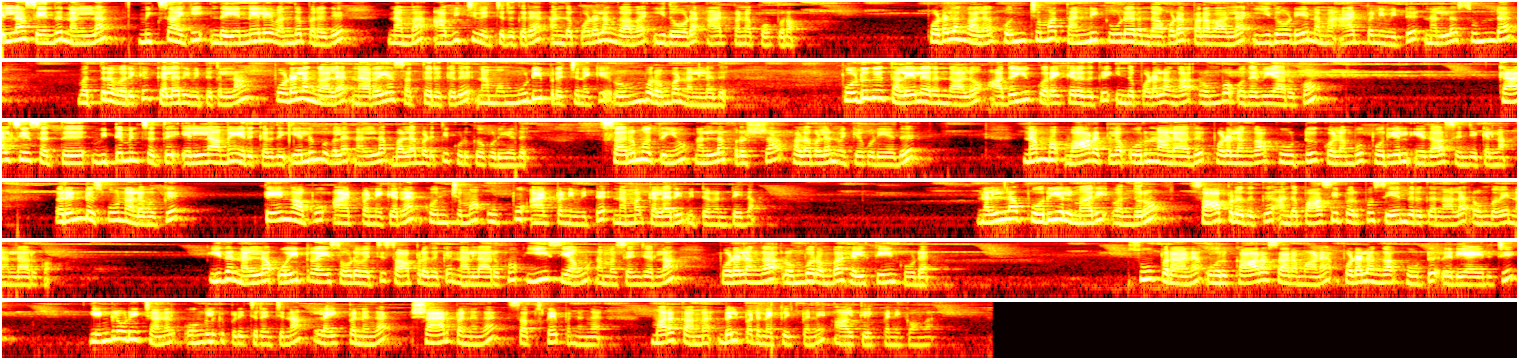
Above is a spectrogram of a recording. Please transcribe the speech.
எல்லாம் சேர்ந்து நல்லா மிக்ஸ் ஆகி இந்த எண்ணெயிலே வந்த பிறகு நம்ம அவிச்சு வச்சுருக்கிற அந்த புடலங்காவை இதோட ஆட் பண்ண போகிறோம் புடலங்கால கொஞ்சமாக தண்ணி கூட இருந்தால் கூட பரவாயில்ல. இதோடையே நம்ம ஆட் பண்ணி விட்டு நல்லா சுண்ட வத்துற வரைக்கும் கிளறி விட்டுக்கலாம். புடலங்கால நிறைய சத்து இருக்குது. நம்ம முடி பிரச்சனைக்கு ரொம்ப ரொம்ப நல்லது. பொடுகு தலையில் இருந்தாலும் அதையும் குறைக்கிறதுக்கு இந்த புடலங்காய் ரொம்ப உதவியாக இருக்கும். கால்சியம் சத்து விட்டமின் சத்து எல்லாமே இருக்கிறது. எலும்புகளை நல்லா பலப்படுத்தி கொடுக்கக்கூடியது. சருமத்தையும் நல்லா ஃப்ரெஷ்ஷாக பளபளன்னு வைக்கக்கூடியது. நம்ம வாரத்தில் ஒரு நாளாவது புடலங்காய் கூட்டு குழம்பு பொரியல் ஏதாவது செஞ்சுக்கலாம். ரெண்டு ஸ்பூன் அளவுக்கு தேங்காய் பூ ஆட் பண்ணிக்கிறேன். கொஞ்சமாக உப்பும் ஆட் பண்ணி விட்டு நம்ம கிளறி விட்ட வேண்டியதான் நல்லா பொரியல் மாதிரி வந்துடும் சாப்பிட்றதுக்கு அந்த பாசிப்பருப்பும் சேர்ந்துருக்கனால ரொம்பவே நல்லாயிருக்கும். இதை நல்லா ஒயிட் ரைஸோடு வச்சு சாப்பிட்றதுக்கு நல்லாயிருக்கும். ஈஸியாகவும் நம்ம செஞ்சிடலாம். புடலங்காய் ரொம்ப ரொம்ப ஹெல்த்தியும் கூட. சூப்பரான ஒரு காரசாரமான புடலங்காய் கூட்டு ரெடி ஆயிடுச்சு எங்களுடைய சேனல் உங்களுக்கு பிடிச்சிருந்துச்சின்னா லைக் பண்ணுங்கள் ஷேர் பண்ணுங்கள் சப்ஸ்கிரைப் பண்ணுங்கள் மறக்காமல் பெல் பட்டனை கிளிக் பண்ணி ஆல் கிளிக் பண்ணிக்கோங்க.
